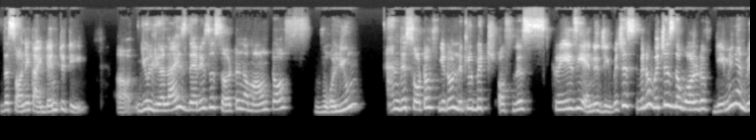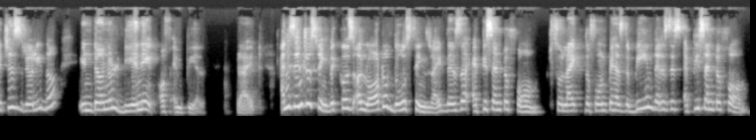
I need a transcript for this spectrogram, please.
the sonic identity, uh, you'll realize there is a certain amount of volume and this sort of you know little bit of this crazy energy which is you know which is the world of gaming and which is really the internal dna of mpl right? And it's interesting because a lot of those things right there's the epicenter form. So like the PhonePe has the beam there is this epicenter form.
